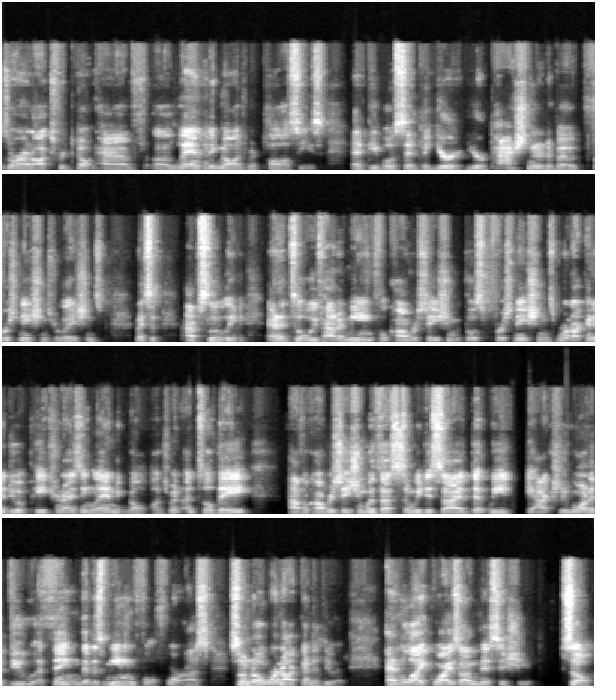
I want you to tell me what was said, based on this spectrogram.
Zorra and Oxford don't have uh, land acknowledgement policies. And people have said, but you're you're passionate about First Nations relations. And I said, absolutely. And until we've had a meaningful conversation with those First Nations, we're not going to do a patronizing land acknowledgement until they have a conversation with us and we decide that we actually want to do a thing that is meaningful for us. So no, we're not going to do it. And likewise on this issue. So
